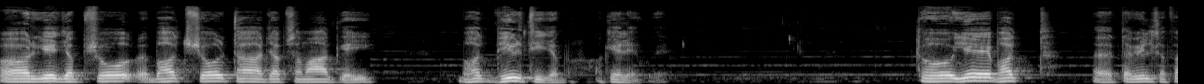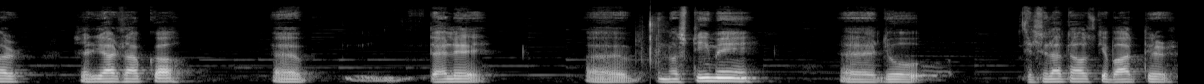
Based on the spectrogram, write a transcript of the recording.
और ये जब शोर, बहुत शोर था जब समात गई, बहुत भीड़ थी जब। अकेले हुए। तो ये बहुत तवील सफ़र शरियार साहब का पहले यूनिवर्सिटी में जो सिलसिला था, उसके बाद फिर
